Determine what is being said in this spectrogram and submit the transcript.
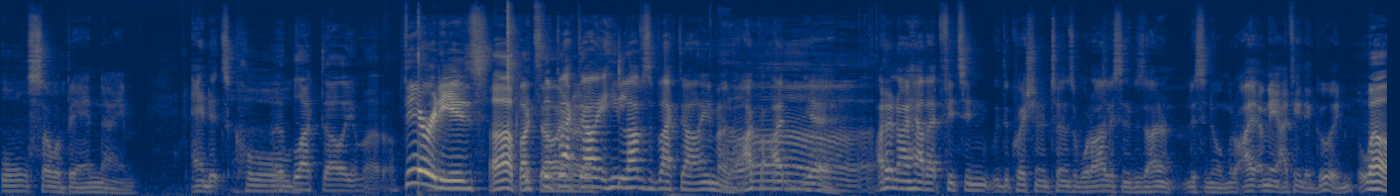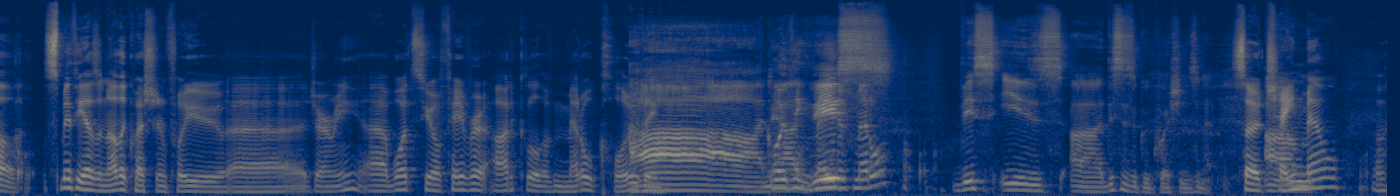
also a band name, and it's called. Black Dahlia murder. there it is. Ah, Black it's the Dahlia Black murder. Dahlia. He loves the Black Dahlia murder. I, I, yeah. I don't know how that fits in with the question in terms of what I listen to because I don't listen to them. I, I mean, I think they're good. Well, Smithy has another question for you, uh, Jeremy. Uh, what's your favorite article of metal clothing? Ah, now Clothing made of this- metal? This is uh, this is a good question, isn't it? so um, chainmail.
